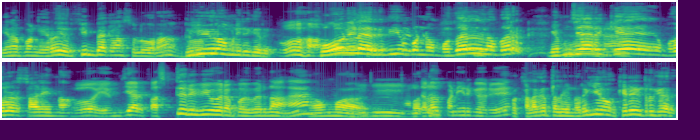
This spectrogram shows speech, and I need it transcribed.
என்னப்பா அங்க ஒரு ஃபீட்பேக் எல்லாம் சொல்லுவாராம் ரிவ்யூ எல்லாம் பண்ணிருக்காரு. ஓ அப்பவே- போன்ல ரிவ்யூ பண்ண முதல் நபர் எம்ஜிஆருக்கே முதல்வர் ஸ்டாலின் தான். ஓ எம்ஜிஆர் ஃபர்ஸ்ட் ரிவ்யூவர் அப்ப இவர்தான். ஆமா. ம், அந்த அளவுக்கு பண்ணிருக்காரு இப்ப கழக தலைவர் வரைக்கும் கேட்டுட்டு இருக்காரு.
